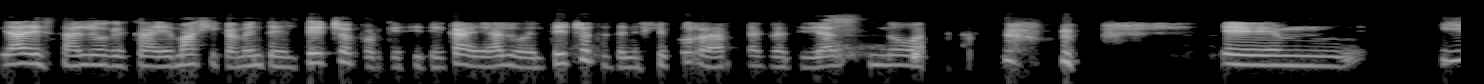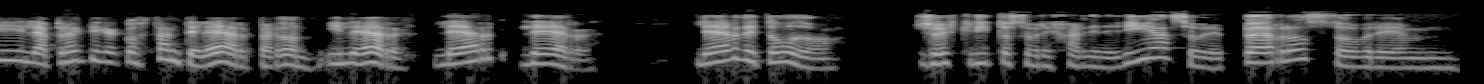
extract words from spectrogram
es algo que cae mágicamente del techo, porque si te cae algo del techo te tenés que correr, la creatividad no va a eh, y la práctica constante, leer, perdón, y leer, leer, leer, leer de todo. Yo he escrito sobre jardinería, sobre perros, sobre em,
